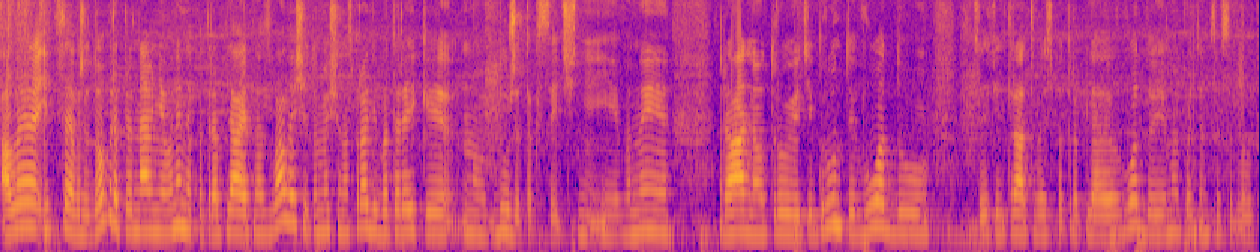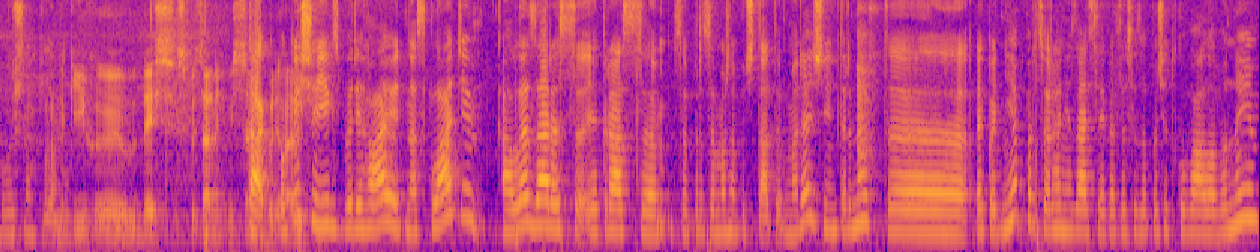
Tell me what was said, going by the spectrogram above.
Але і це вже добре, принаймні вони не потрапляють на звалище, тому що насправді батарейки ну, дуже токсичні і вони реально отруюють і ґрунт, і воду. Цей фільтрат весь потрапляє в воду, і ми потім це все благополучно п'ємо. Так їх е, десь в спеціальних місцях Так, зберігають? поки що їх зберігають на складі, але зараз якраз е, це про це можна почитати в мережі, інтернет. е, Екодніпр, це організація, яка це все започаткувала. Вони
